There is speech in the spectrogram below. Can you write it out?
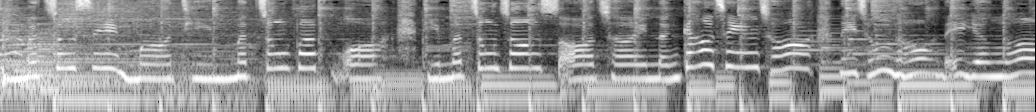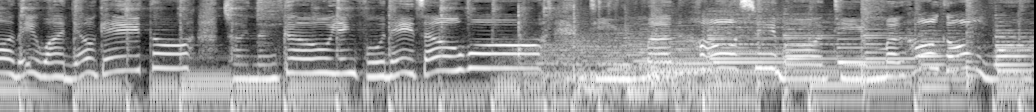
甜蜜中厮磨，甜蜜中不和，甜蜜中装傻才能搞清楚。你宠我，你让。还有几多才能够应付你酒窝？甜蜜可思磨，甜蜜可讲和，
